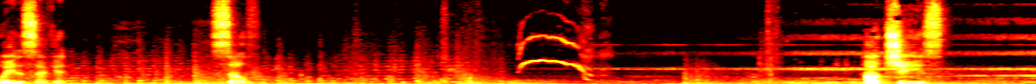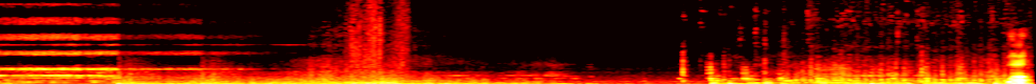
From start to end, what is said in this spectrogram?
Wait a second. Self. Oh, jeez. Well.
